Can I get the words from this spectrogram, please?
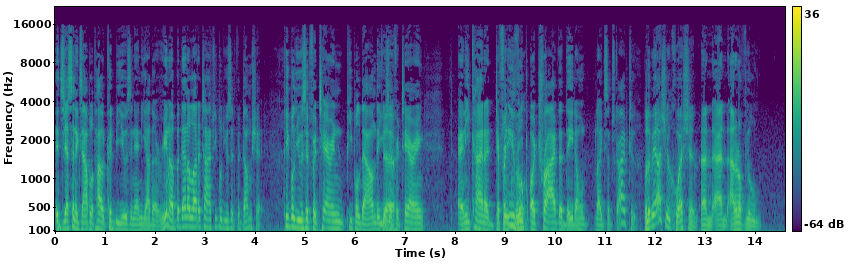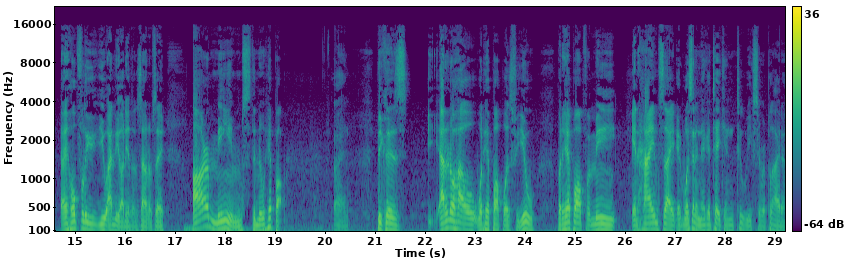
It's just an example of how it could be used in any other arena. But then a lot of times people use it for dumb shit. People use it for tearing people down. They use Yeah. it for tearing any kind of different group or tribe that they don't like subscribe to. But let me ask you a question, and and I don't know if you'll, I hopefully you and the audience understand what I'm saying. Are memes the new hip hop? Because I don't know how what hip hop was for you, but hip hop for me, in hindsight, it wasn't a nigga taking two weeks to reply to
